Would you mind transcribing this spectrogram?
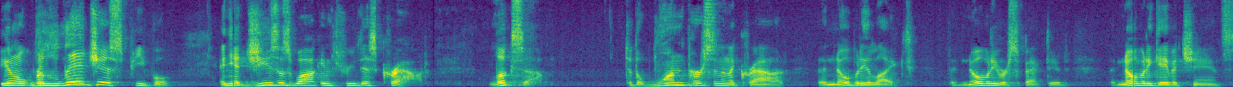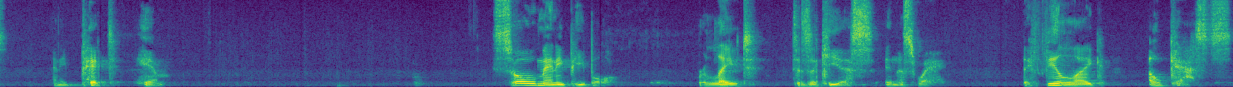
you know, religious people. And yet, Jesus walking through this crowd looks up to the one person in the crowd that nobody liked, that nobody respected, that nobody gave a chance, and he picked him. So many people relate to Zacchaeus in this way. They feel like outcasts.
